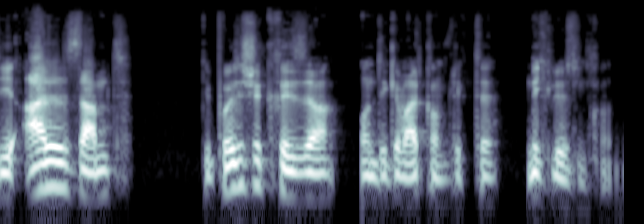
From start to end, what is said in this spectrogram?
die allesamt die politische Krise und die Gewaltkonflikte nicht lösen konnten.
